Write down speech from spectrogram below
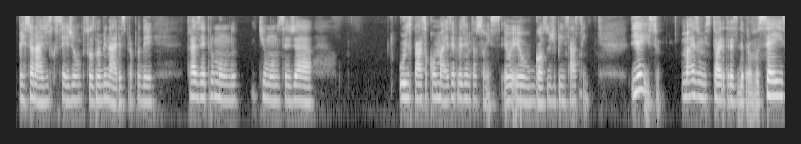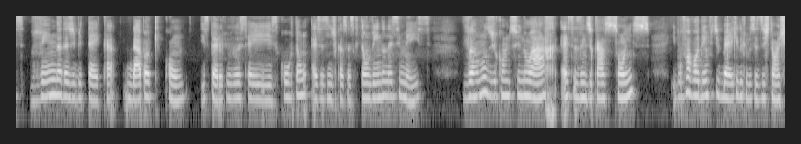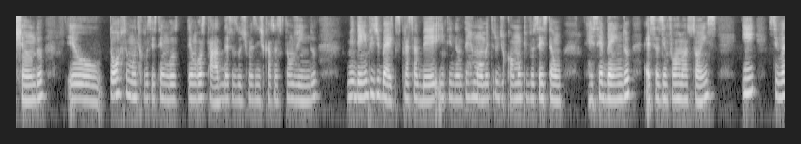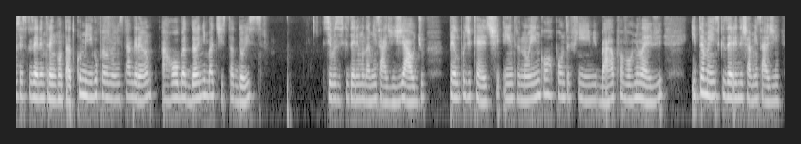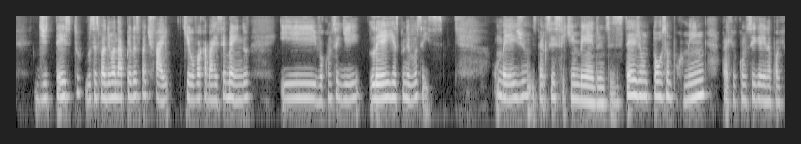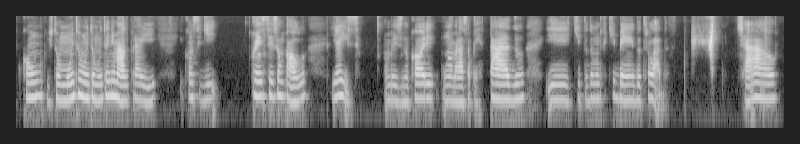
personagens que sejam pessoas não binárias para poder trazer para o mundo que o mundo seja o espaço com mais representações. Eu, eu gosto de pensar assim. E é isso mais uma história trazida para vocês, vinda da Gibiteca da PocCon. Espero que vocês curtam essas indicações que estão vindo nesse mês. Vamos de continuar essas indicações e por favor, deem um feedback do que vocês estão achando. Eu torço muito que vocês tenham, tenham gostado dessas últimas indicações que estão vindo. Me deem feedbacks para saber entender um termômetro de como que vocês estão recebendo essas informações. E se vocês quiserem entrar em contato comigo pelo meu Instagram, arroba DaniBatista2. Se vocês quiserem mandar mensagens de áudio pelo podcast, entra no encor.fm barra por favor me leve. E também, se quiserem deixar mensagem de texto, vocês podem mandar pelo Spotify, que eu vou acabar recebendo e vou conseguir ler e responder vocês. Um beijo, espero que vocês fiquem bem aí onde vocês estejam, torçam por mim para que eu consiga ir na PocCon. Estou muito, muito, muito animado para ir e conseguir conhecer São Paulo. E é isso. Um beijo no core, um abraço apertado e que todo mundo fique bem aí do outro lado. Tchau!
